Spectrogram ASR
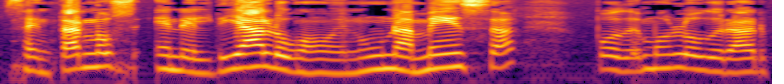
sentarnos en el diálogo, en una mesa, podemos lograr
